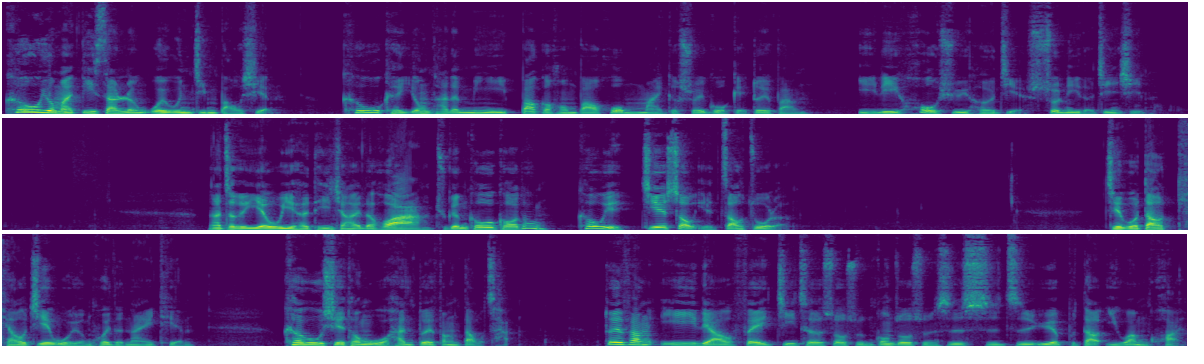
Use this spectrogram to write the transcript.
客户有买第三人慰问金保险，客户可以用他的名义包个红包或买个水果给对方，以利后续和解顺利的进行。那这个业务也很听小黑的话，去跟客户沟通，客户也接受，也照做了。结果到调解委员会的那一天。客户协同我和对方到场，对方医疗费、机车受损、工作损失实支约不到一万块，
